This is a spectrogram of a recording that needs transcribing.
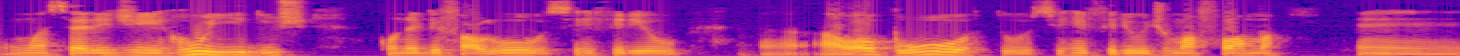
uma série de ruídos quando ele falou, se referiu ao aborto, se referiu de uma forma é,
